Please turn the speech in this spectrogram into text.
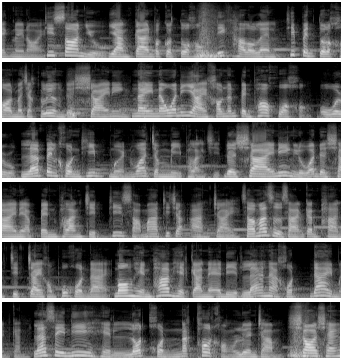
ล็ก ๆ น้อยๆ ที่ซ่อนอยู่อย่างการปรากฏตัวของดิกฮาโลเลนที่เป็นตัวละครมาจากเรื่อง The Shining ในนวนิยายเขานั้นเป็นพ่อครัวของ Overlook และเป็นคนที่เหมือนว่าจะมีพลังจิต The Shining หรือว่า The Shine เนี่ยเป็นพลังจิตที่สามารถที่จะอ่านใจ สามารถสื่อสารกันผ่านจิตใจของผู้คนได้ มองเห็นภาพเหตุการณ์ในอดีตและอนาคตได้เหมือนกัน และซีนที่เห็นรถขนนักโทษของเรือนจำ Shawshank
